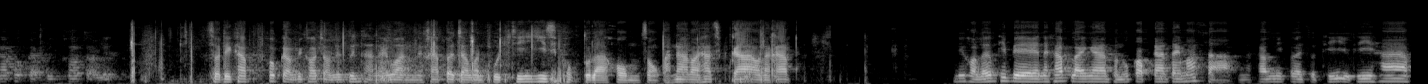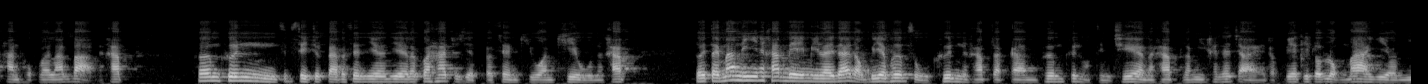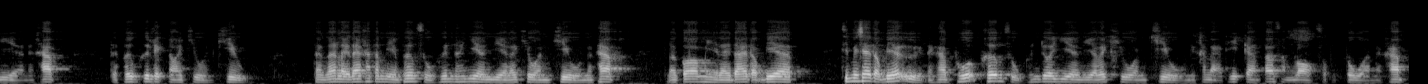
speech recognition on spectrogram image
ครับพบกับวิเคราะห์เจาะลึก สวัสดีครับพบกับวิเคราะห์เจาะลึกพื้นฐานรายวันนะครับ ประจำวันพุธที่ 26 ตุลาคม 2559 นะครับนี่ขอเริ่มที่เบนะครับ รายงานผลประกอบการไตรมาส3นะครับ มีกำไรสุทธิอยู่ที่ 5,600 ล้านบาทนะครับ เพิ่มขึ้น 14.8%เยนเยแล้วก็ 5.7% Q on Q นะครับ โดยไตรมาสนี้นะครับเบมีรายได้ดอกเบี้ยเพิ่มสูงขึ้นนะครับ จากการเพิ่มขึ้นของสินเชื่อนะครับ และมีค่าใช้จ่ายดอกเบี้ยที่ลดลงมากเยนเยนะครับ แต่เพิ่มขึ้นเล็กน้อย Q on Q แต่ได้รายได้ค่าธรรมเนียมเพิ่มสูงขึ้นทั้ง year on year และ Q on Q นะครับแล้วก็มีรายได้ดอกเบี้ยที่ไม่ใช่ดอกเบี้ยอื่นนะครับเพิ่มสูงขึ้นด้วย year on year และ Q on Q ในขณะที่การตั้งสำรองส่งตัวนะครับ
